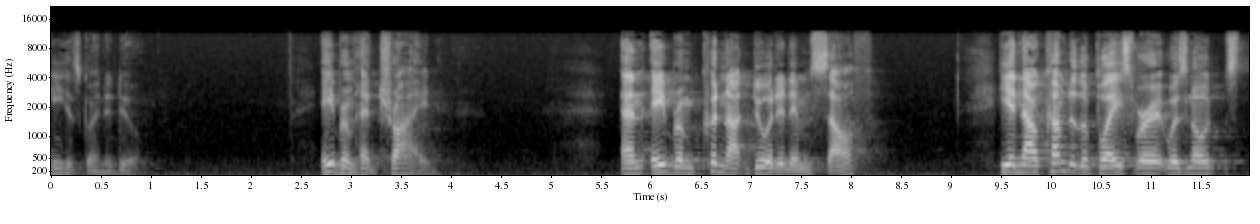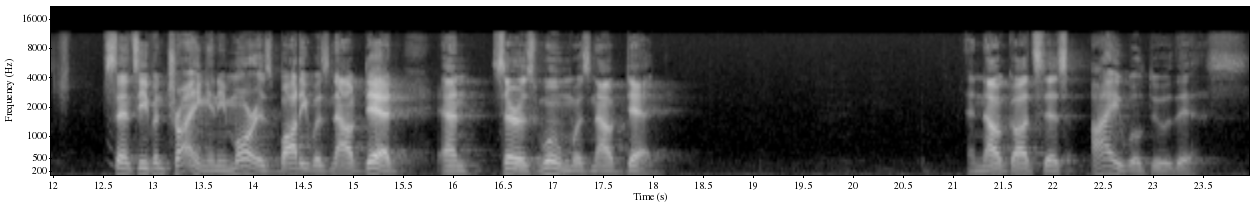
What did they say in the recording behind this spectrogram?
he is going to do. Abram had tried, and Abram could not do it in himself. He had now come to the place where it was no sense even trying anymore. His body was now dead, and Sarah's womb was now dead. And now God says, I will do this.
